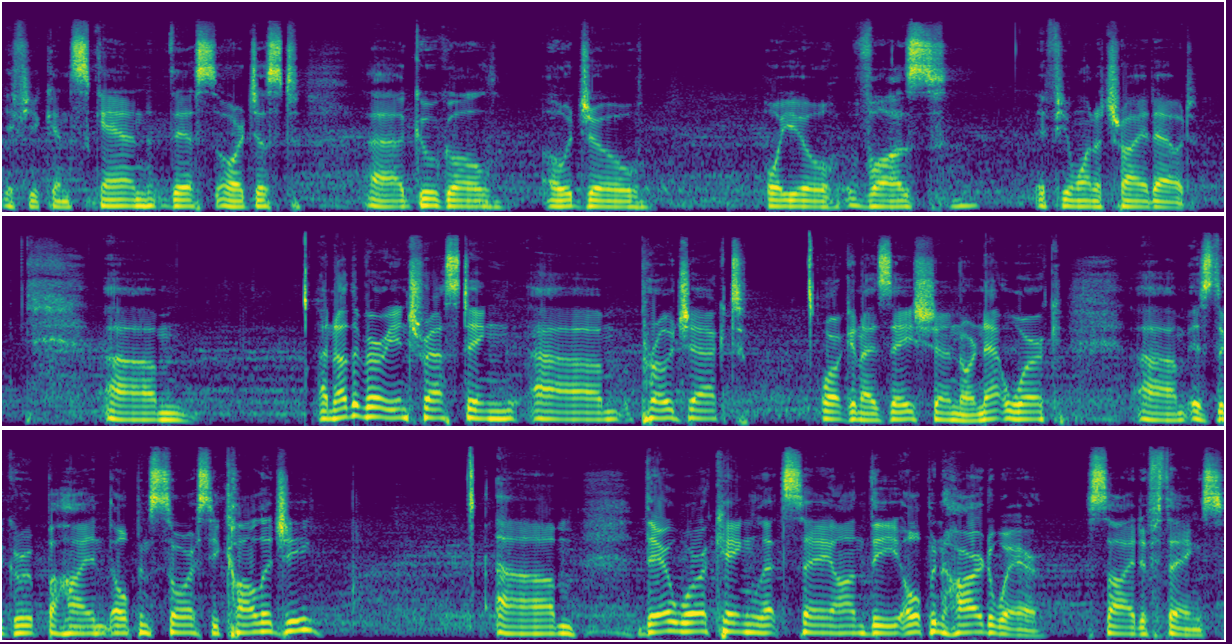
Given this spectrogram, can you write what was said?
if you can scan this or just uh, Google Ojo Oyo Voz if you want to try it out. Um, another very interesting um, project organization or network um, is the group behind open source ecology. Um, they're working, let's say, on the open hardware side of things.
